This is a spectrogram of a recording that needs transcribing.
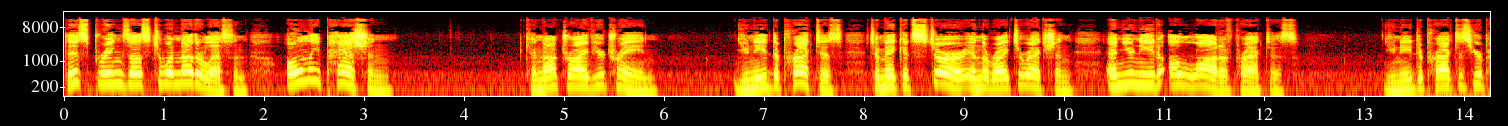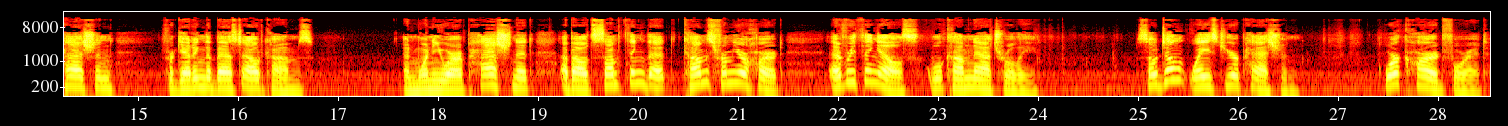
this brings us to another lesson. Only passion cannot drive your train. You need the practice to make it stir in the right direction, and you need a lot of practice. You need to practice your passion for getting the best outcomes. And when you are passionate about something that comes from your heart, everything else will come naturally. So don't waste your passion. Work hard for it.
